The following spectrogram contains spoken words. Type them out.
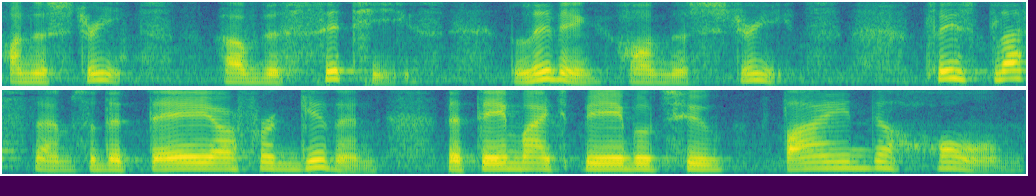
on the streets of the cities, living on the streets. Please bless them so that they are forgiven, that they might be able to find a home,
